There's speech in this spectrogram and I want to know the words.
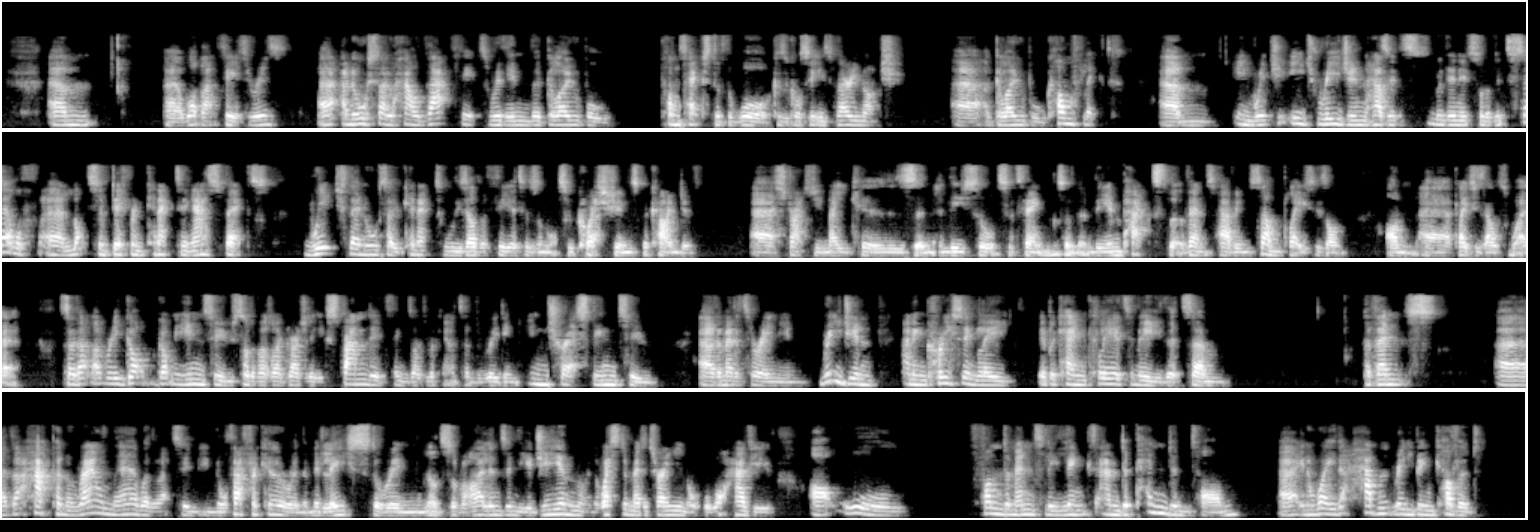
um, uh, what that theatre is, uh, and also how that fits within the global context of the war, because of course it is very much uh, a global conflict. Um, in which each region has its within its sort of itself uh, lots of different connecting aspects which then also connect all these other theatres and lots of questions for kind of uh, strategy makers and, and, these sorts of things, and, and, the impacts that events have in some places on on uh, places elsewhere. So that, that really got got me into sort of as I gradually expanded things I was looking at in terms of reading interest into uh, the Mediterranean region, and increasingly it became clear to me that um, events uh, that happen around there, whether that's in, in, North Africa or in the Middle East or in sort of islands in the Aegean or in the Western Mediterranean or, or what have you, are all fundamentally linked and dependent on, uh, in a way that hadn't really been covered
